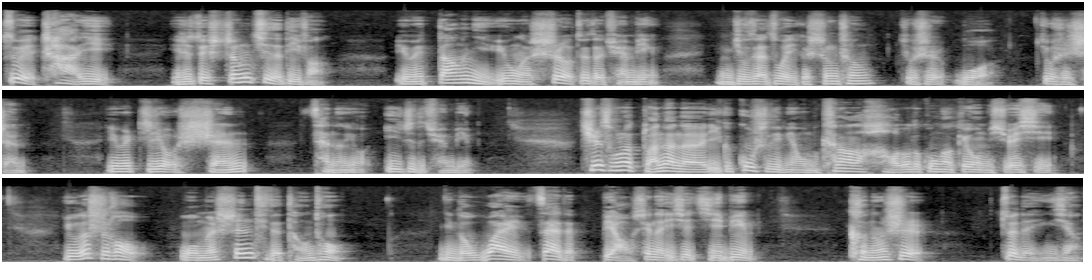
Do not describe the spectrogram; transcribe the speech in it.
最诧异，也是最生气的地方。因为当你用了赦罪的权柄，你就在做一个声称，就是我就是神。因为只有神才能有医治的权柄。其实从这短短的一个故事里面，我们看到了好多的功课给我们学习。有的时候，我们身体的疼痛，你的外在的表现的一些疾病，可能是罪的影响。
